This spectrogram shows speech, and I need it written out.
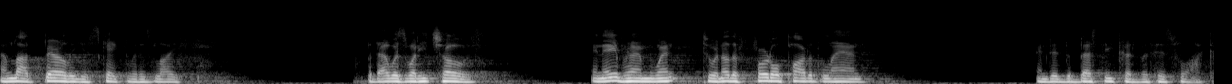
and Lot barely escaped with his life. But that was what he chose. And Abraham went to another fertile part of the land and did the best he could with his flock.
